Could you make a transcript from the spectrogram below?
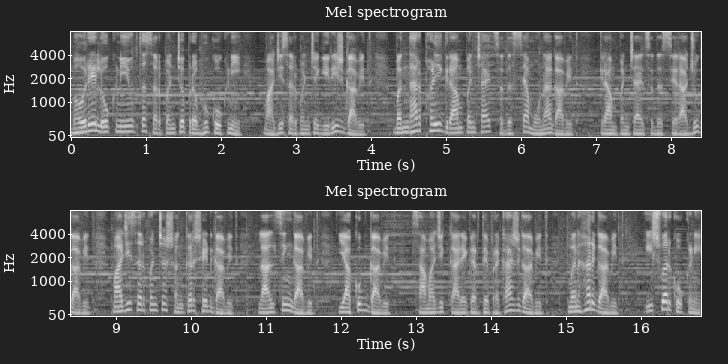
भवरे लोकनियुक्त सरपंच प्रभू कोकणी माजी सरपंच गिरीश गावित बंधारफळी ग्रामपंचायत सदस्या मोना गावित ग्रामपंचायत सदस्य राजू गावित माजी सरपंच शंकर शेठ गावित लालसिंग गावित याकूब गावित सामाजिक कार्यकर्ते प्रकाश गावित मनहर गावित ईश्वर कोकणी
